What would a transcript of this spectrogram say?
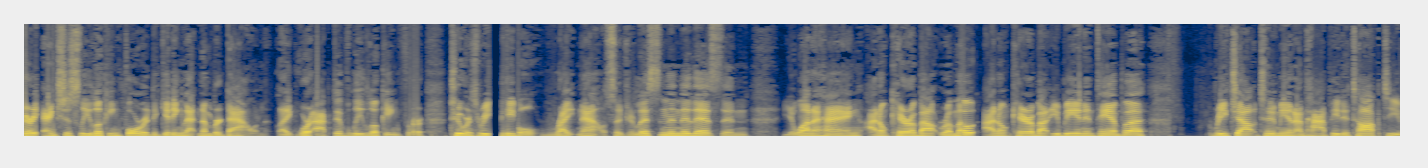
very anxiously looking forward to getting that number down. Like we're actively looking for two or three people right now. So if you're listening to this and you want to hang, I don't care about remote. I don't care about you being in Tampa. Reach out to me and I'm happy to talk to you.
